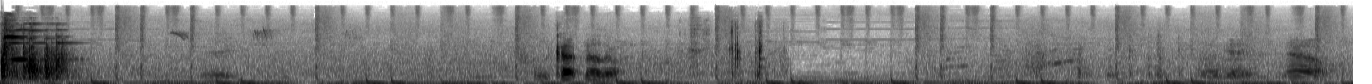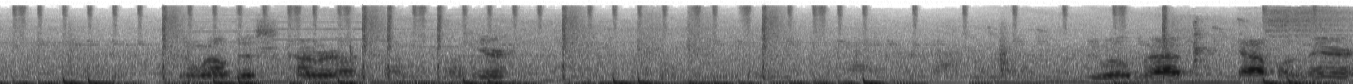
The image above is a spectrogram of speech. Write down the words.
Okay. We'll cut another one. Be welding that cap on there.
